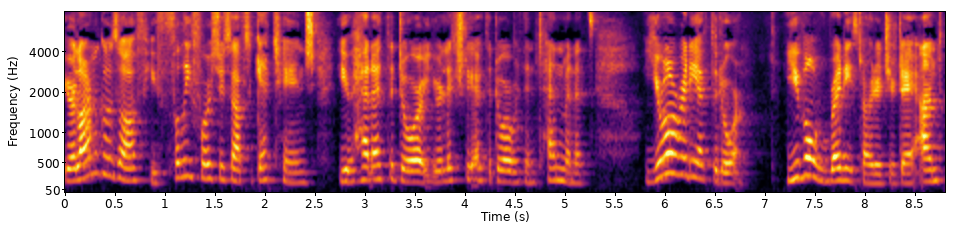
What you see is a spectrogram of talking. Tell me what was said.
your alarm goes off, you fully force yourself to get changed, you head out the door, you're literally out the door within 10 minutes, you're already out the door. You've already started your day. And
